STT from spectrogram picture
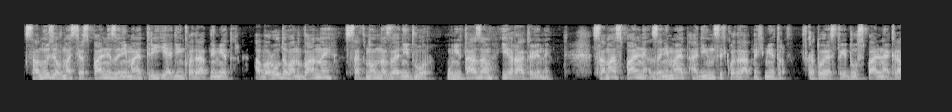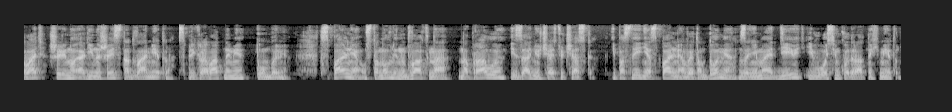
Санузел в мастер-спальне занимает 3,1 квадратный метр. Оборудован ванной с окном на задний двор, унитазом и раковиной. Сама спальня занимает 11 квадратных метров, в которой стоит двухспальная кровать шириной 1,6 на 2 метра с прикроватными тумбами. В спальне установлены два окна на правую и заднюю часть участка. И последняя спальня в этом доме занимает 9,8 квадратных метров.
